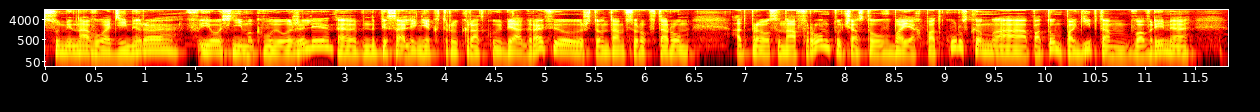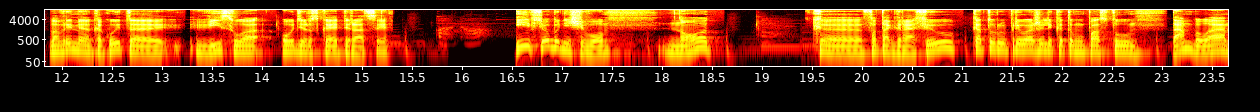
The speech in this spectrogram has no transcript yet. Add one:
Сумина Владимира, его снимок выложили, э, написали некоторую краткую биографию, что он там в 42-м отправился на фронт, участвовал в боях под Курском, а потом погиб там во время, во время какой-то Висло-Одерской операции. И все бы ничего, но к фотографию, которую приложили к этому посту, там была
